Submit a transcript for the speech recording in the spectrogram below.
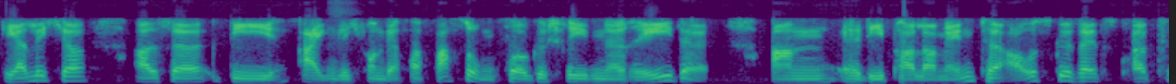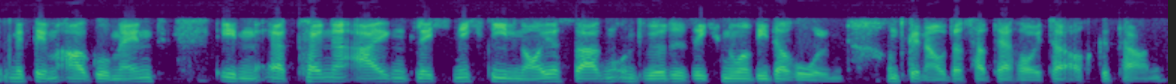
ehrlicher, als er die eigentlich von der Verfassung vorgeschriebene Rede an äh, die Parlamente ausgesetzt hat mit dem Argument, eben, er könne eigentlich nicht viel Neues sagen und würde sich nur wiederholen. Und genau das hat er heute auch getan.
